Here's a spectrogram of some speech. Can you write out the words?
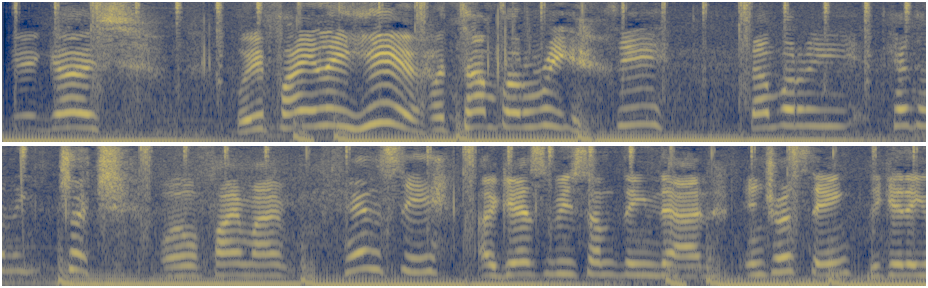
Okay guys, we're finally here for Tamparuli. See? Tamparuli Catholic Church. We'll find my fancy. I guess be something that interesting. They're getting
